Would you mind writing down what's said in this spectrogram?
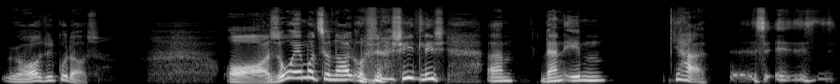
Ja, sieht gut aus. Oh, so emotional unterschiedlich ähm, werden eben, ja, es, es,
